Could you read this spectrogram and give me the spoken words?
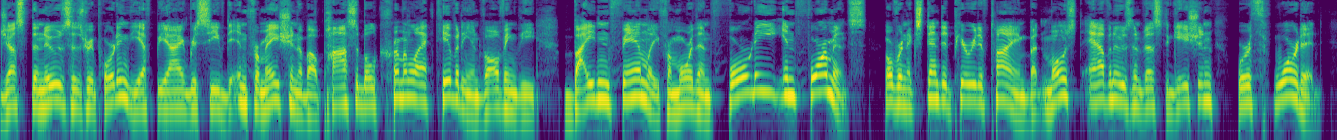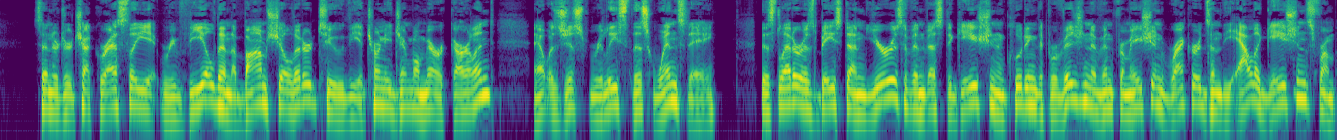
Just the News is reporting the FBI received information about possible criminal activity involving the Biden family from more than 40 informants over an extended period of time, but most avenues of investigation were thwarted. Senator Chuck Grassley revealed in a bombshell letter to the Attorney General Merrick Garland that was just released this Wednesday This letter is based on years of investigation, including the provision of information, records, and the allegations from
